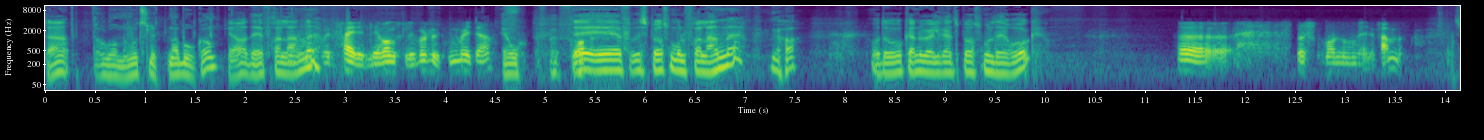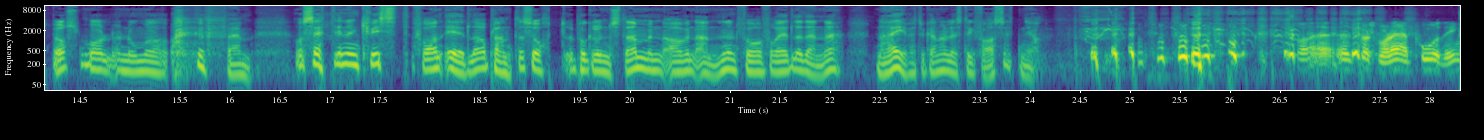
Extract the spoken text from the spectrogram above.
Da går vi mot slutten av boka. Ja, det er fra landet. Forferdelig vanskelig på slutten, blir det ikke det? Jo, det er spørsmål fra landet, Ja. og da kan du velge et spørsmål der òg. Uh, spørsmål nummer fem. Spørsmål nummer fem. Å sette inn en kvist fra en edlere plantesort på grunnstammen av en annen for å foredle denne. Nei, vet du hva, nå leste jeg fasiten, ja. Spørsmålet er poding.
